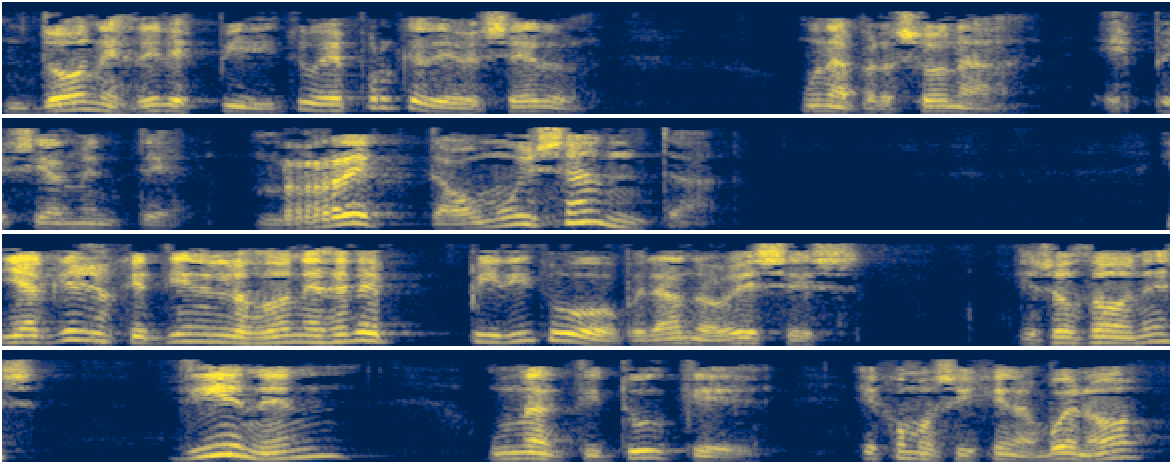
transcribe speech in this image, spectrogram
dones del Espíritu es porque debe ser una persona especialmente recta o muy santa. Y aquellos que tienen los dones del Espíritu, operando a veces esos dones, tienen una actitud que es como si dijeran, bueno,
